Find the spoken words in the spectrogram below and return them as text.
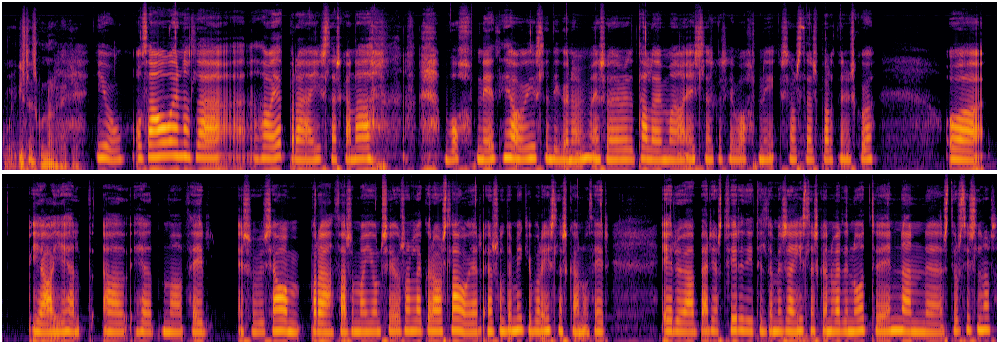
og íslenskunar er það ekki? Jú, og þá er náttúrulega, þá er bara íslenskan að vopnið hjá Íslendingunum eins og það er verið að tala um að íslenska sé vopni sjálfstæðarspartinu sko. Og já, ég held að hérna þeir, eins og við sjáum bara það sem að Jón Sigursson leggur á slá er, er svolítið mikið bara íslenskan og þeir eru að berjast fyrir því til dæmis að íslenskan verði notuð innan uh, stjórnstíslunar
